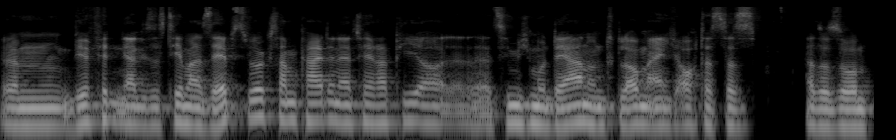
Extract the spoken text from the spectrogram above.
ähm, wir finden ja dieses Thema Selbstwirksamkeit in der Therapie äh, ziemlich modern und glauben eigentlich auch, dass das, also so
